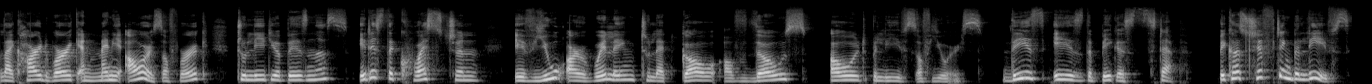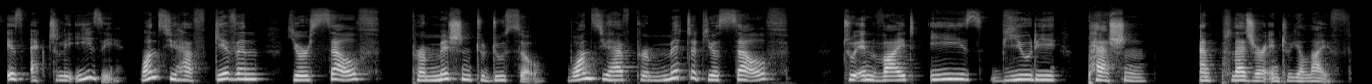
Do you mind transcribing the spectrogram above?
like hard work and many hours of work to lead your business. It is the question if you are willing to let go of those old beliefs of yours. This is the biggest step because shifting beliefs is actually easy. Once you have given yourself permission to do so, once you have permitted yourself to invite ease, beauty, passion, and pleasure into your life.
